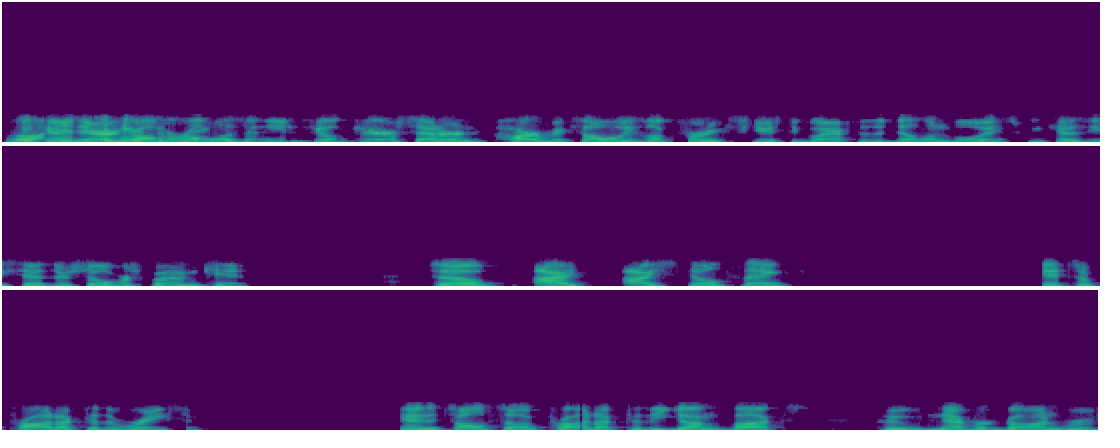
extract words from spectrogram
Well, because Eric. Almirola is in the infield care center, and Harvick's always looked for an excuse to go after the Dillon boys because he said they're silver spoon kids. So I I still think it's a product of the racing, and it's also a product of the young bucks who've never gone roof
